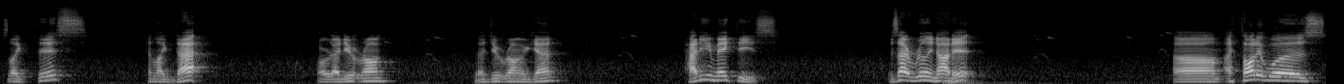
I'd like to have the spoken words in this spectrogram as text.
It's like this and like that. Or did I do it wrong? Did I do it wrong again? How do you make these? Is that really not it? Um, I thought it was...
